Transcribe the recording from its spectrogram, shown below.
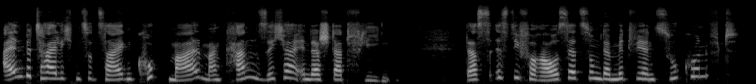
allen Beteiligten zu zeigen, guck mal, man kann sicher in der Stadt fliegen. Das ist die Voraussetzung, damit wir in Zukunft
